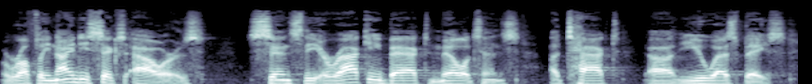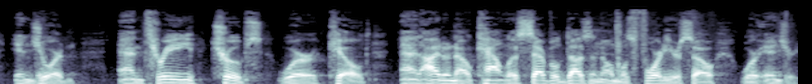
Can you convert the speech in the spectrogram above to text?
roughly 96 hours, since the Iraqi backed militants attacked uh, the U.S. base in Jordan, and three troops were killed and I don't know, countless, several dozen, almost 40 or so were injured.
